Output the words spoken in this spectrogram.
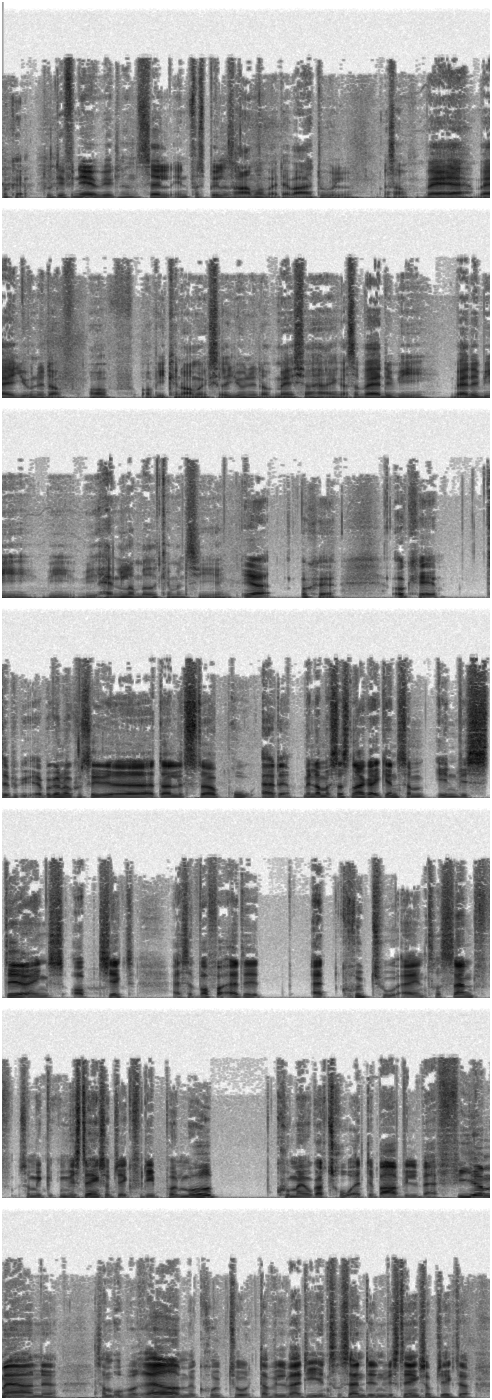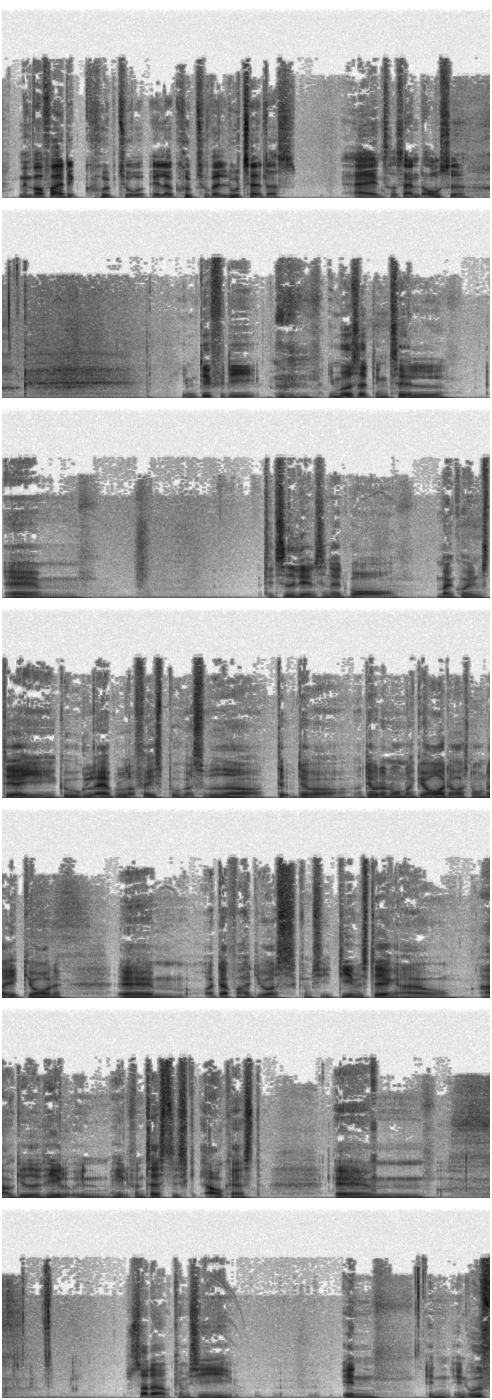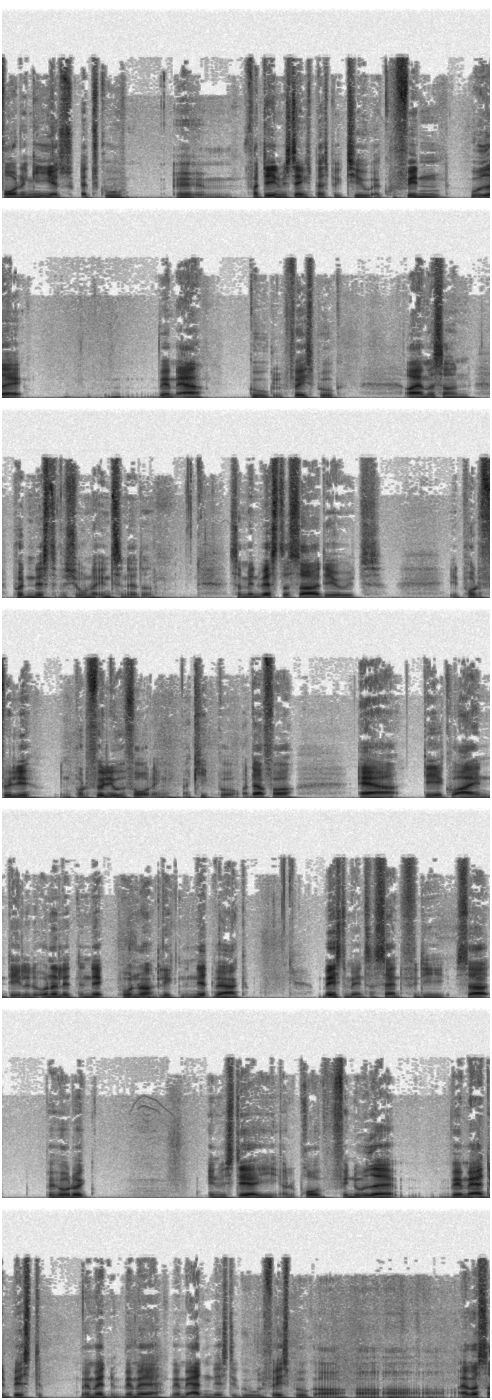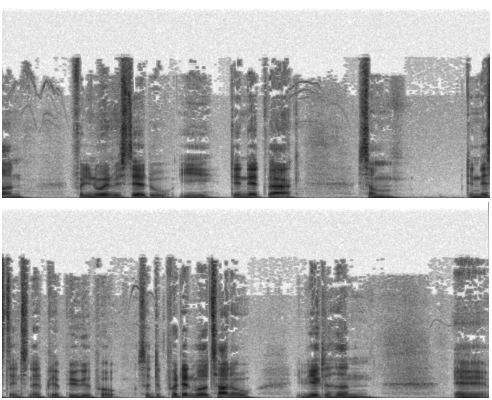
okay. Du definerer i virkeligheden selv inden for spillets rammer, hvad det var, du vil... Altså, hvad er, hvad er unit of, of, of economics, eller unit of measure her, ikke? Altså, hvad er det, vi, hvad er det, vi, vi, vi handler med, kan man sige, ikke? Ja, okay. Okay. Det, jeg begynder at kunne se, øh, at der er lidt større brug af det. Men når man så snakker igen som investeringsobjekt, altså hvorfor er det, at krypto er interessant som investeringsobjekt? Fordi på en måde kunne man jo godt tro, at det bare ville være firmaerne, som opererede med krypto, der ville være de interessante investeringsobjekter. Men hvorfor er det krypto eller kryptovaluta, der er interessant også? Jamen det er fordi, i modsætning til øh, det tidlige internet, hvor man kunne investere i Google, Apple og Facebook osv., og, og det, det, var, og det var der nogen, der gjorde, det var også nogen, der ikke gjorde det. Øhm, og derfor har de jo også, kan man sige, de investeringer har jo, har jo givet et helt, en helt fantastisk afkast. Øhm, så er der, kan man sige, en, en, en udfordring i at, at skulle, øhm, fra det investeringsperspektiv, at kunne finde ud af, hvem er Google, Facebook og Amazon på den næste version af internettet. Som investor, så er det jo et, et portefølje en porteføljeudfordring at kigge på, og derfor er det at kunne eje en del af det underliggende, net, underliggende netværk væsentligt mere interessant, fordi så behøver du ikke investere i, og prøve at finde ud af, hvem er det bedste, hvem er, hvem er, hvem er den næste Google, Facebook og, og, og, og Amazon, fordi nu investerer du i det netværk, som det næste internet bliver bygget på. Så det, på den måde tager du i virkeligheden øh,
